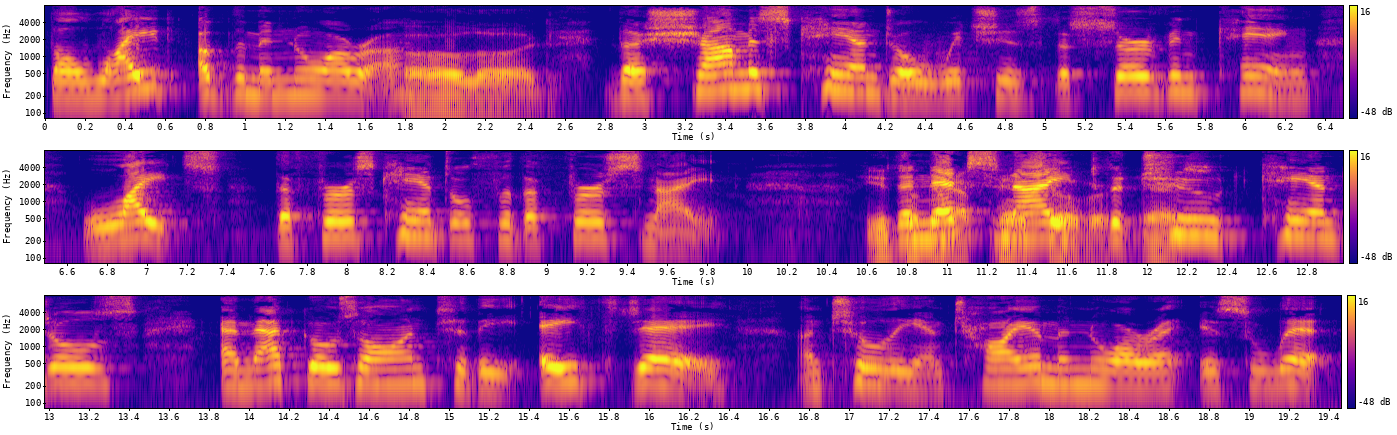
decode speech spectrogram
the light of the menorah, Oh, Lord. the shamus candle, which is the servant king, lights the first candle for the first night. You're The next night, the yes. two candles, and that goes on to the eighth day until the entire menorah is lit.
